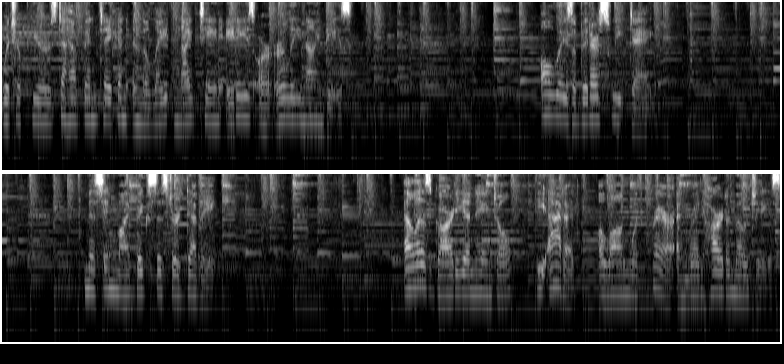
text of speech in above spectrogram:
which appears to have been taken in the late 1980s or early 90s. Always a bittersweet day, Missing my big sister Debbie. Ella's guardian angel, he added, along with prayer and red heart emojis.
